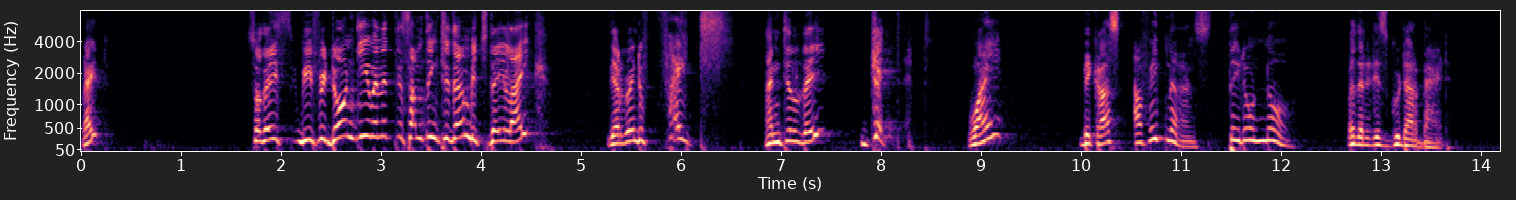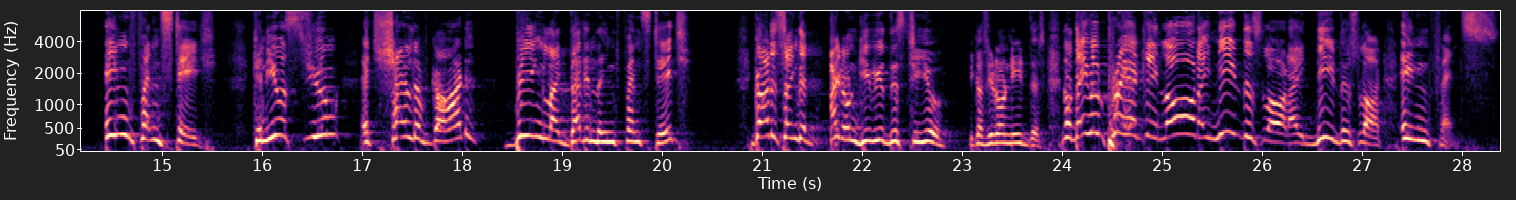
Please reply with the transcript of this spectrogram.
Right? So they, if we don't give anything, something to them which they like, they are going to fight until they get it. Why? Because of ignorance. They don't know whether it is good or bad. Infant stage. Can you assume a child of God being like that in the infant stage? God is saying that I don't give you this to you because you don't need this. No, they will pray again, Lord, I need this, Lord, I need this, Lord. Infants.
